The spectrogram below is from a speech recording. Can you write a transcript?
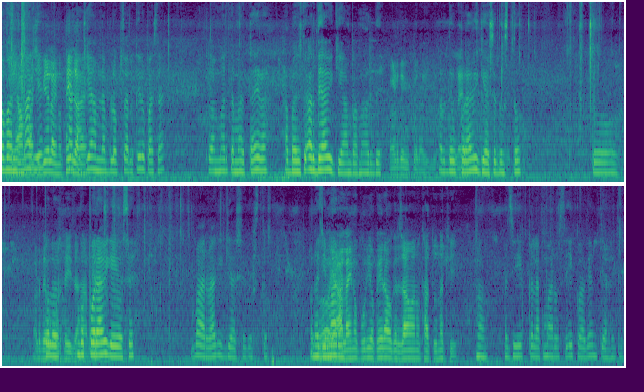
હવાના મારીએ. બે લાઈનો થઈ જાય. ગયા હમણાં બ્લોક ચાલુ કર્યો પાછા. તો આમ મારતા મારતા આવ્યા. આ બાજુ અડધે આવી ગયા આંબામાં અડધે. અડધે ઉપર આવી ગયા. અડધે ઉપર આવી ગયા છે દોસ્તો. તો કલર ઉપર થઈ જાય. બપોર આવી ગયો છે. બાર વાગી ગયા છે દોસ્તો. પણ હજી આ મારો લાઈનો પૂરીઓ કર્યા વગર જવાનું થતું નથી. હા હજી એક કલાક મારો છે એક વાગે ને ત્યાં સુધી.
